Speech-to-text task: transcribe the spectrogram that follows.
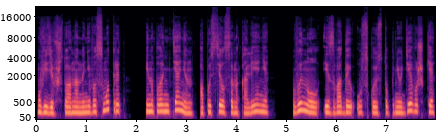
Увидев, что она на него смотрит, инопланетянин опустился на колени вынул из воды узкую ступню девушки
